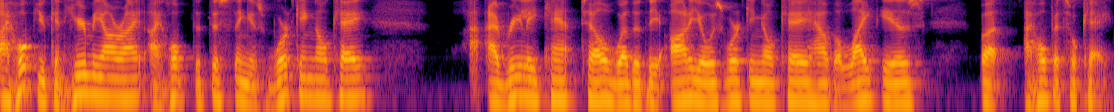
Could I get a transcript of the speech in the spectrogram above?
I hope you can hear me all right. I hope that this thing is working okay. I really can't tell whether the audio is working okay, how the light is, but I hope it's okay.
